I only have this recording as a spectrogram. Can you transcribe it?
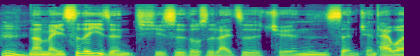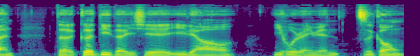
嗯，那每一次的义诊其实都是来自全省、全台湾的各地的一些医疗。医护人员、职工，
